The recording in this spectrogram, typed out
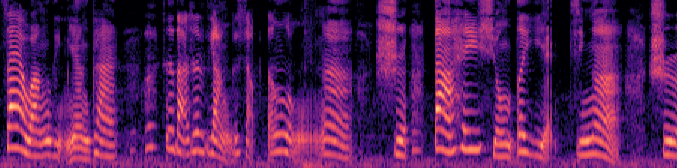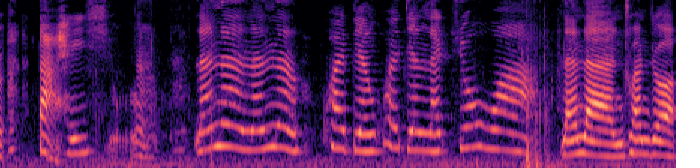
再往里面看，这哪是两个小灯笼啊？是大黑熊的眼睛啊！是大黑熊啊！兰兰，兰兰，快点，快点来救我！啊兰兰穿着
